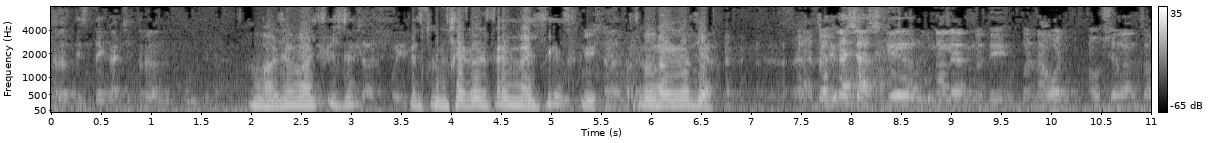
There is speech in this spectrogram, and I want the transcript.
खरंच दिसतंय का चित्र? माझ्या माहितीच पण तुमच्याकडे काही माहिती असली तर मला द्या. राज्यातल्या शासकीय रुग्णालयांमध्ये बनावट औषधांचा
